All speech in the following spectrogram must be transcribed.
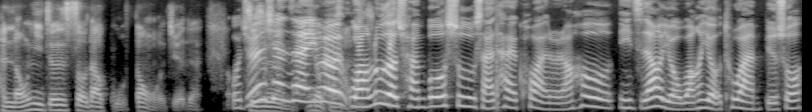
很容易就是受到鼓动。我觉得，我觉得现在因为网络的传播速度实在太快了，然后你只要有网友突然，比如说，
